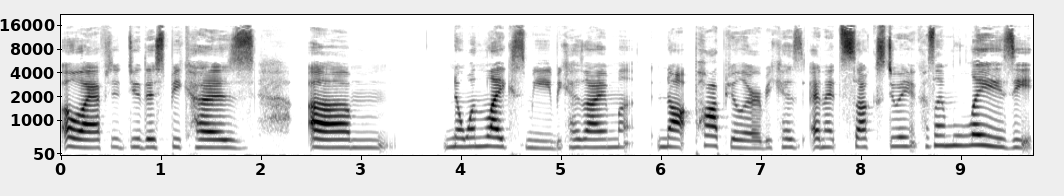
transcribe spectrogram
Oh, I have to do this because um no one likes me because I'm not popular because and it sucks doing it cuz I'm lazy.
